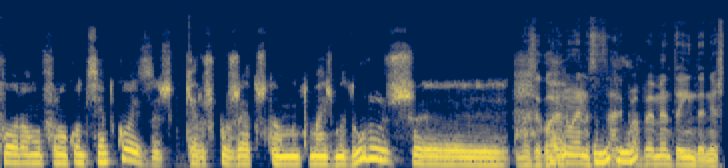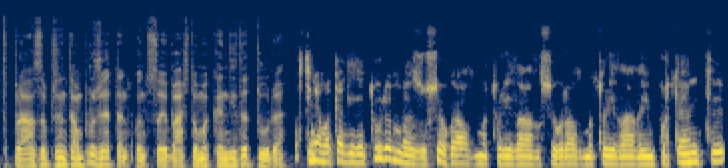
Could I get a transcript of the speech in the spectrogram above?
foram, foram acontecendo coisas, quer os projetos estão muito mais maduros. Eh, Mas agora não é necessário uh, propriamente ainda neste prazo apresentar um projeto, tanto quanto sei basta uma candidatura. Tinha uma candidatura, mas o seu grau de maturidade, o seu grau de maturidade é importante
